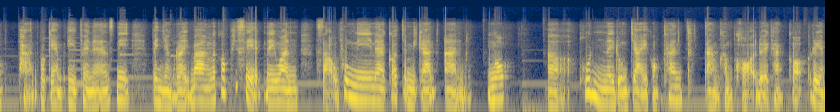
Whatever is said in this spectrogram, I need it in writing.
บผ่านโปรแกรม e-finance นี่เป็นอย่างไรบ้าง แล้วก็พิเศษในวันเสาร์พรุ่งนี้นะก็จะมีการอ่านงบ หุ้นในดวงใจของท่านตามคำขอด้วยค่ะ ก็เรียน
